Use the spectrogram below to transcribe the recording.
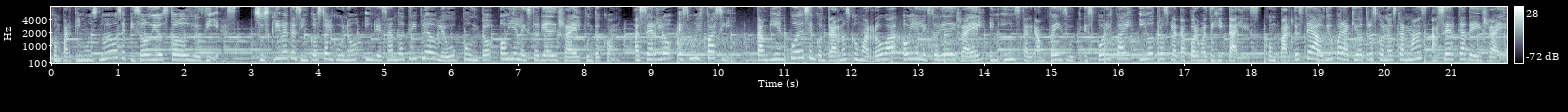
Compartimos nuevos episodios todos los días. Suscríbete sin costo alguno ingresando a www.hoyenlahistoriadeisrael.com. Hacerlo es muy fácil. También puedes encontrarnos como arroba hoy en la historia de Israel en Instagram, Facebook, Spotify y otras plataformas digitales. Comparte este audio para que otros conozcan más acerca de Israel.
